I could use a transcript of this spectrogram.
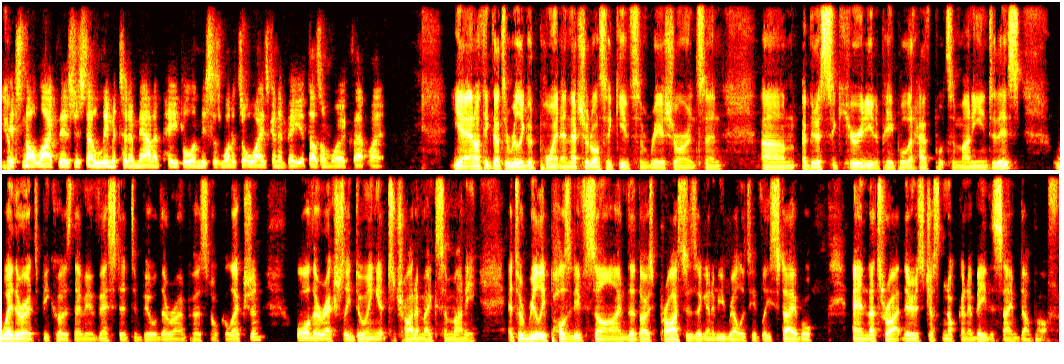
Yep. It's not like there's just a limited amount of people and this is what it's always going to be. It doesn't work that way. Yeah, and I think that's a really good point, and that should also give some reassurance and um, a bit of security to people that have put some money into this, whether it's because they've invested to build their own personal collection or they're actually doing it to try to make some money. It's a really positive sign that those prices are going to be relatively stable. And that's right, there is just not going to be the same dump off.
